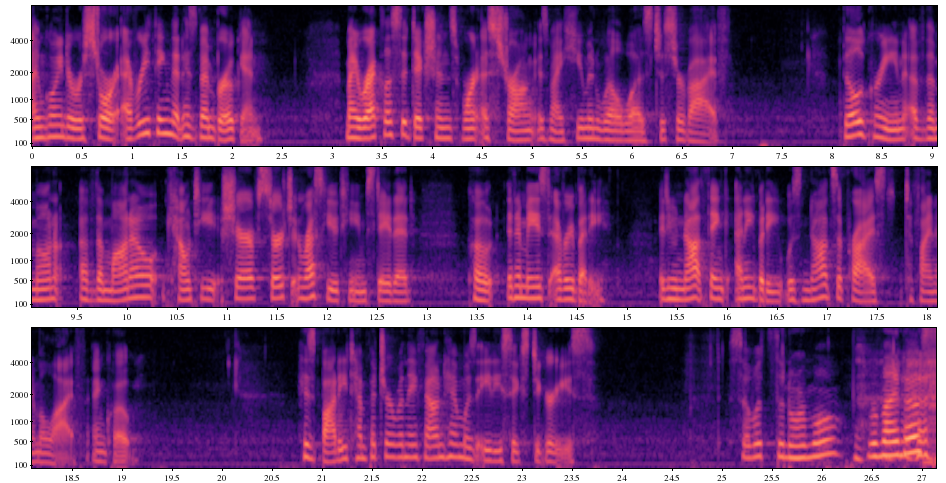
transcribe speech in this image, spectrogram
I'm going to restore everything that has been broken. My reckless addictions weren't as strong as my human will was to survive. Bill Green of the, Mon- of the Mono County Sheriff's Search and Rescue Team stated, quote, It amazed everybody. I do not think anybody was not surprised to find him alive, end quote. His body temperature when they found him was 86 degrees. So what's the normal? Remind us.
